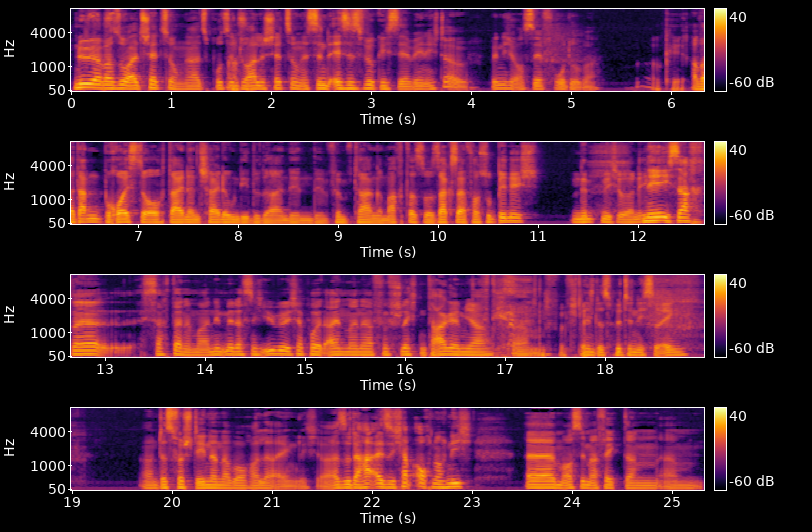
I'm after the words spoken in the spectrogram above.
Nö, aber so als Schätzung, ne, als prozentuale so. Schätzung. Es sind, es ist wirklich sehr wenig. Da bin ich auch sehr froh drüber. Okay, aber dann bereust du auch deine Entscheidung, die du da in den, den fünf Tagen gemacht hast, oder sagst du einfach, so bin ich, nimmt mich oder nicht? Nee, ich sag, ne, ich sag dann immer, nimm mir das nicht übel, ich habe heute einen meiner fünf schlechten Tage im Jahr. ähm, nimm das bitte nicht so eng. Und das verstehen dann aber auch alle eigentlich. Also da, also ich habe auch noch nicht ähm, aus dem Affekt dann ähm,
